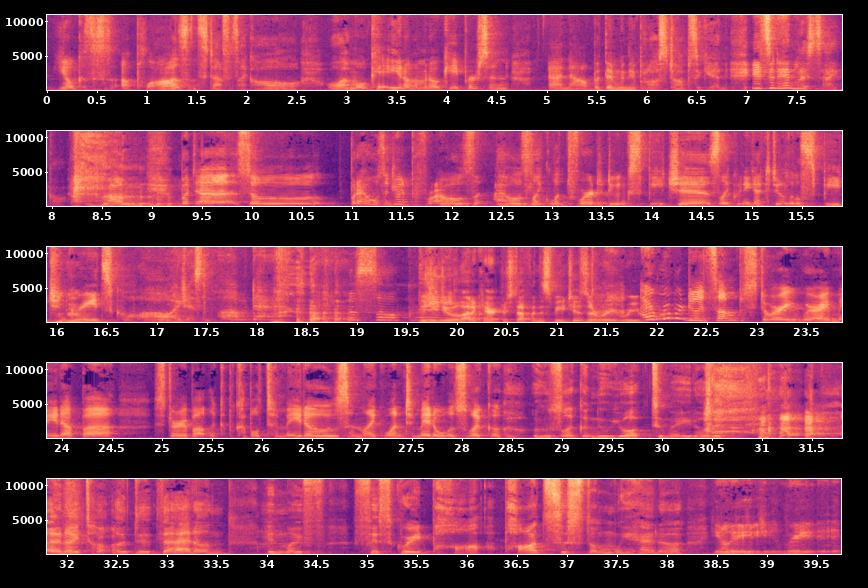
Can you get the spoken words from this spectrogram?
you know, because applause and stuff is like, oh, oh, I'm okay. You know, I'm an okay person uh, now. But then when the applause stops again, it's an endless cycle. um, but uh, so, but I always enjoyed before. I always, I always like looked forward to doing speeches. Like when you got to do a little speech in grade school. Oh, I just loved it. it was so great. Did you do a lot of character stuff in the speeches, or were, were you? I remember doing some story where I made up a story about like a couple tomatoes, and like one tomato was like a it was like a New York tomato, and I ta- did that on in my. F- Fifth grade pod, pod system. We had a, you know, we,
